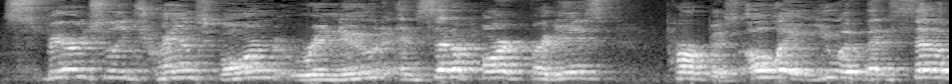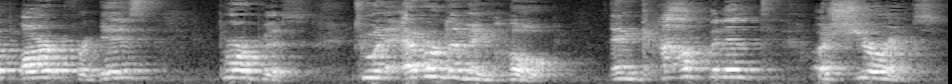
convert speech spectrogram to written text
spiritually transformed, renewed, and set apart for his purpose. Oh, wait, you have been set apart for his purpose to an ever living hope and confident assurance.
